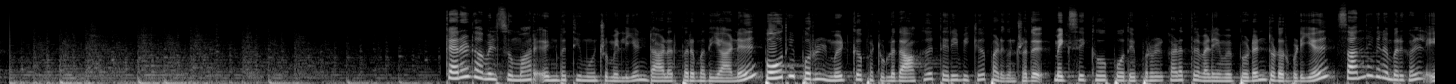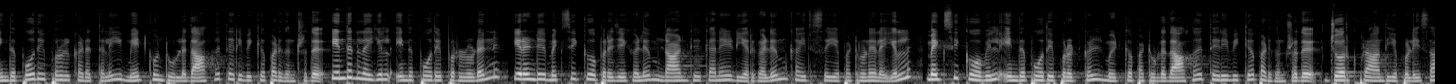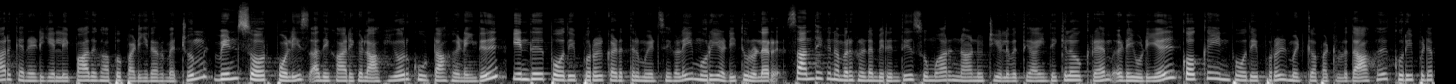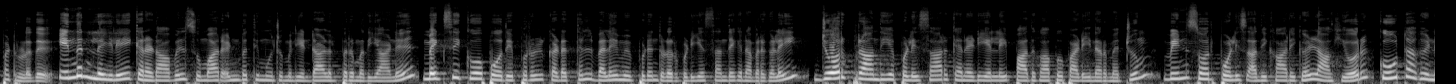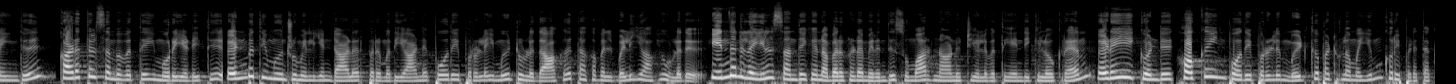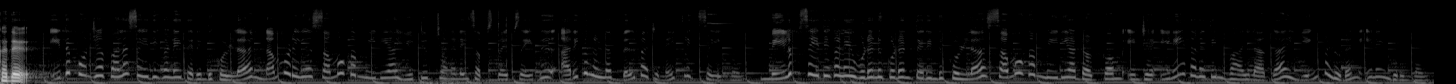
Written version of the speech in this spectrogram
கனடாவில் சுமார் எண்பத்தி மூன்று மில்லியன் டாலர் பெறுமதியான போதைப்பொருள் மீட்கப்பட்டுள்ளதாக தெரிவிக்கப்படுகின்றது. மெக்சிகோ போதைப்பொருள் கடத்தல் வலையமைப்புடன் தொடர்புடைய சந்தேக நபர்கள் இந்த போதைப்பொருள் கடத்தலை மேற்கொண்டுள்ளதாக தெரிவிக்கப்படுகின்றது. இந்த நிலையில் இந்த போதைப்பொருளுடன் இரண்டு மெக்சிகோ பிரஜைகளும் நான்கு கனேடியர்களும் கைது செய்யப்பட்டுள்ள நிலையில் மெக்சிகோவில் இந்த போதைப் பொருட்கள் மீட்கப்பட்டுள்ளதாக தெரிவிக்கப்படுகின்றது. ஜோர்க் பிராந்திய போலீசார் கனடிய எல்லை பாதுகாப்பு படையினர் மற்றும் வின்சோர் போலீஸ் அதிகாரிகள் ஆகியோர் கூட்டாக இணைந்து இந்த போதைப் பொருள் கடத்தல் முயற்சிகளை முறியடித்துள்ளனர். சந்தேக நபர்களிடமிருந்து சுமார் நானூற்றி எழுபத்தி ஐந்து கிலோகிராம் இடையுடைய கொக்கையின் போதைப் பொருள் மீட்கப்பட்டுள்ளதாக குறிப்பிடப்பட்டுள்ளது. இந்த நிலையிலே கனடாவில் சுமார் எண்பத்தி மூன்று மில்லியன் டாலர் பெறுமதியான மெக்சிகோ போதைப் பொருள் கடத்தல் வலையமைப்புடன் தொடர்புடைய சந்தேக நபர்களை ஜோர்க் பிராந்திய போலீசார் கனடிய எல்லை பாதுகாப்பு படையினர் மற்றும் வின்சோர் போலீஸ் அதிகாரிகள் ஆகியோர் கூட்டாக இணைந்து கடத்தல் சம்பவத்தை முறியடித்து எண்பத்தி மூன்று மில்லியன் டாலர் பெறுமதியான போதைப் பொருளை மீட்டுள்ளதாக தகவல் வெளியாகியுள்ளது இந்த நிலையில் சந்தேக நபர்களிடமிருந்து சுமார் நானூற்றி எழுபத்தி ஐந்து கிலோகிராம் எடையை கொண்டு ஹொக்கையின் போதைப் பொருளும் மீட்கப்பட்டுள்ளமையும் குறிப்பிடத்தக்கது. இது போன்ற பல செய்திகளை தெரிந்து கொள்ள நம்முடைய சமூக மீடியா யூடியூப் சேனலை சப்ஸ்கிரைப் செய்து அருகில் உள்ள பெல் பட்டனை கிளிக் செய்யுங்கள். மேலும் செய்திகளை உடனுக்குடன் தெரிந்து கொள்ள சமூக மீடியா டாட் காம் என்ற இணையதளத்தின் வாயிலாக எங்களுடன் இணைந்திருங்கள்.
